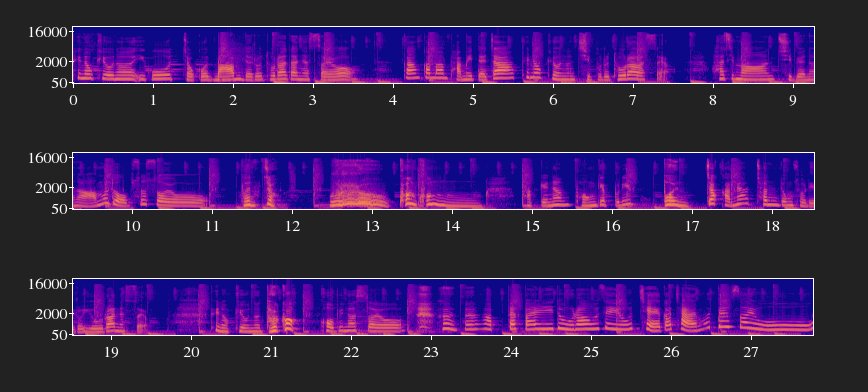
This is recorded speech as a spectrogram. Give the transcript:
피노키오는 이곳저곳 마음대로 돌아다녔어요. 깜깜한 밤이 되자 피노키오는 집으로 돌아왔어요. 하지만 집에는 아무도 없었어요. 번쩍! 우르르! 쾅쾅! 밖에는 번개불이 번쩍하며 천둥 소리로 요란했어요. 피노키오는 덜컥 겁이 났어요. 아빠 빨리 돌아오세요. 제가 잘못했어요.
